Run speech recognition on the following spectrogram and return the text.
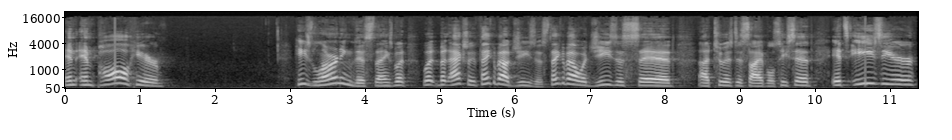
And, and Paul here, he's learning these things, but, but, but actually, think about Jesus. Think about what Jesus said uh, to his disciples. He said, It's easier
